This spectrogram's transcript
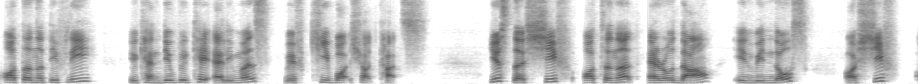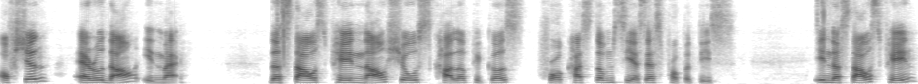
Alternatively, you can duplicate elements with keyboard shortcuts. Use the Shift alternate arrow down in Windows or Shift option arrow down in Mac. The Styles pane now shows color pickers for custom CSS properties. In the Styles pane,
